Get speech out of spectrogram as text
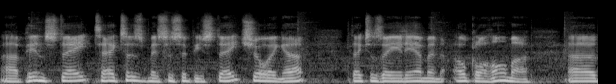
Uh, Penn State, Texas, Mississippi State showing up, Texas A&M, and Oklahoma. Uh,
